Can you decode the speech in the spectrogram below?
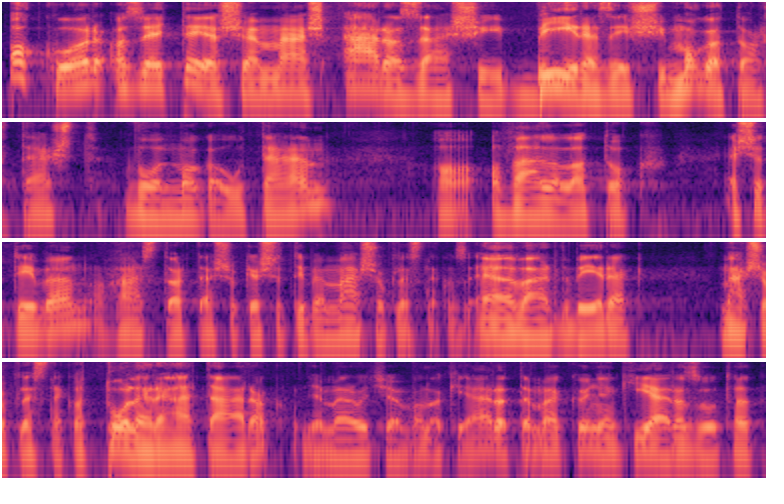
akkor az egy teljesen más árazási, bérezési magatartást von maga után a, a vállalatok esetében, a háztartások esetében mások lesznek az elvárt bérek, mások lesznek a tolerált árak, ugye mert hogyha valaki árat emel, könnyen kiárazódhat.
